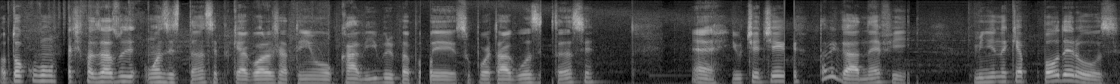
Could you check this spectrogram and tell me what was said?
Eu tô com vontade de fazer as, umas instâncias, porque agora eu já tenho o calibre para poder suportar algumas instâncias. É, e o Tietchan tá ligado, né, fi? Menino aqui é poderoso.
